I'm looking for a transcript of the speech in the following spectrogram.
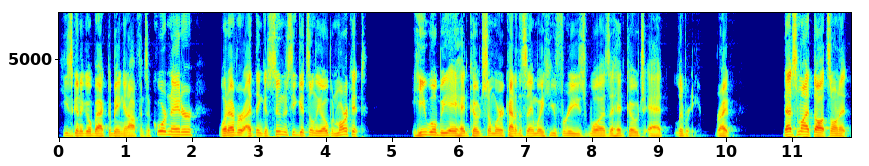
he's going to go back to being an offensive coordinator, whatever. I think as soon as he gets on the open market, he will be a head coach somewhere, kind of the same way Hugh Freeze was a head coach at Liberty, right? That's my thoughts on it.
